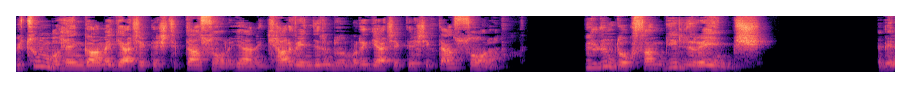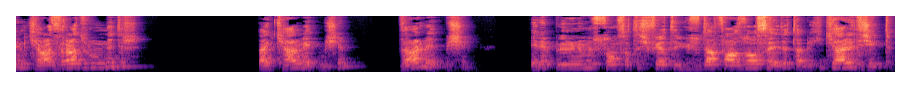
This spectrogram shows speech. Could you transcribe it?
bütün bu hengame gerçekleştikten sonra yani kar ve indirim durumları gerçekleştikten sonra ürünüm 91 liraya inmiş. E, Benim kar zarar durumum nedir? Ben kar mı etmişim? Zarar mı etmişim? Benim ürünümün son satış fiyatı 100'den fazla olsaydı tabii ki kar edecektim.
